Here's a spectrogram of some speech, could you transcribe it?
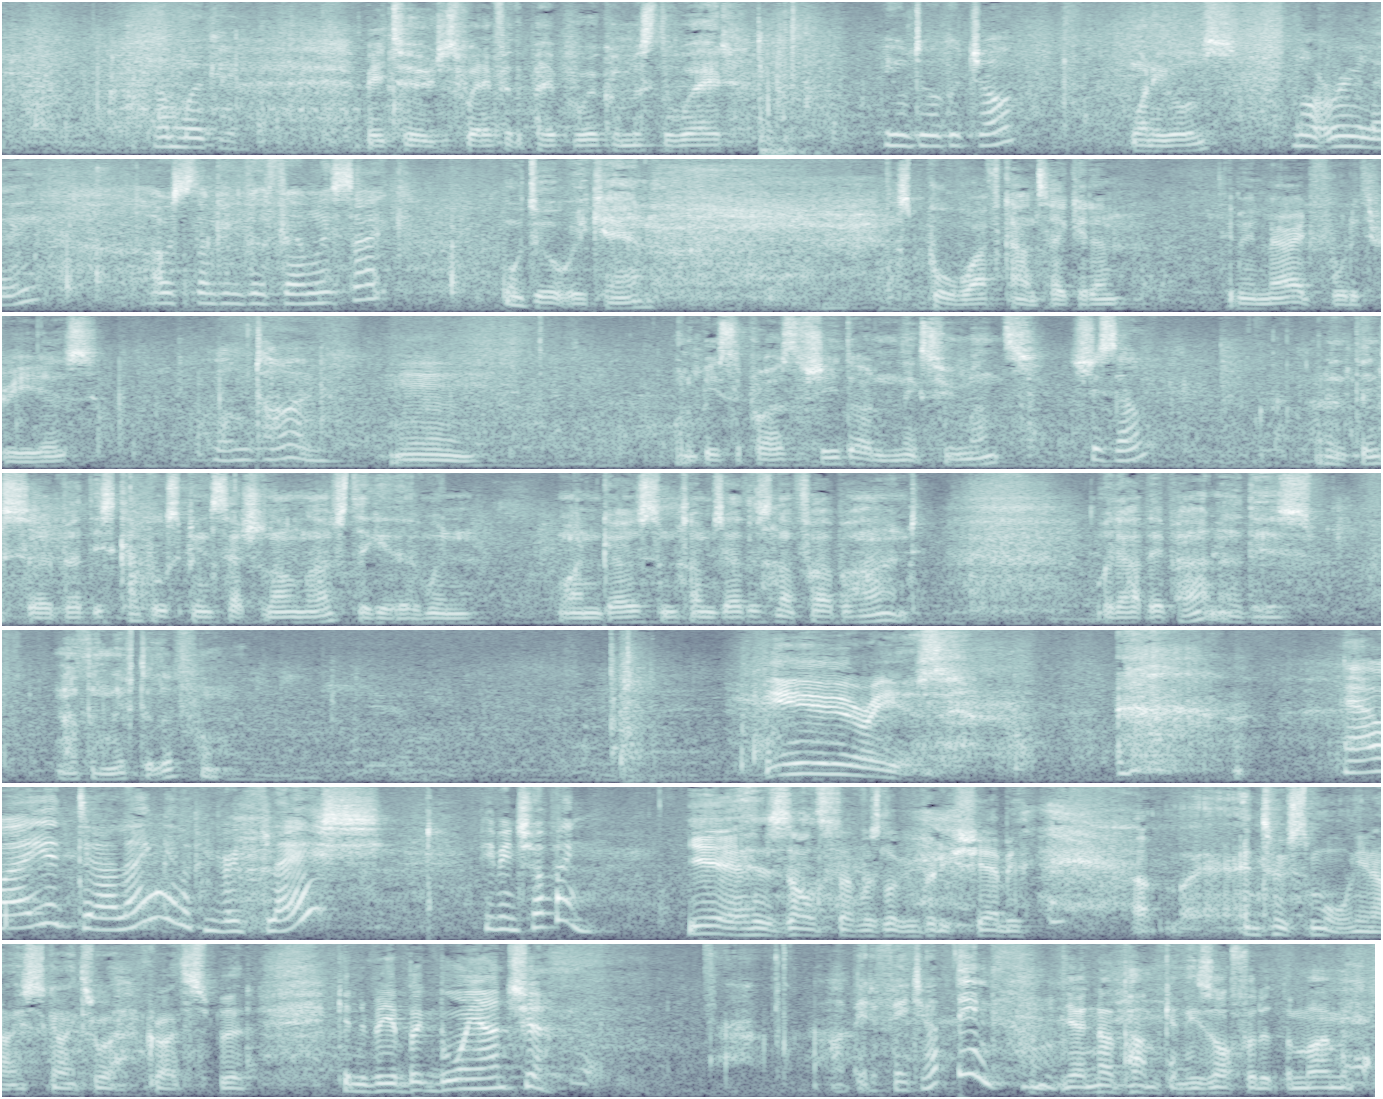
I'm working. Me too. Just waiting for the paperwork on Mr. Wade. You'll do a good job? One of yours? Not really. I was thinking for the family's sake. We'll do what we can. This poor wife can't take it in. They've been married 43 years. Long time. Hmm. Wouldn't be surprised if she died in the next few months. She's ill? I don't think so, but these couples spend such long lives together. When one goes, sometimes the other's not far behind. Without their partner, there's nothing left to live for. Here he is. How are you, darling? You're looking very fresh. Have you been shopping? Yeah, his old stuff was looking pretty shabby. Uh, and too small, you know, he's going through a growth spurt. Getting to be a big boy, aren't you? I better feed you up then. Yeah, no pumpkin, he's offered at the moment.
